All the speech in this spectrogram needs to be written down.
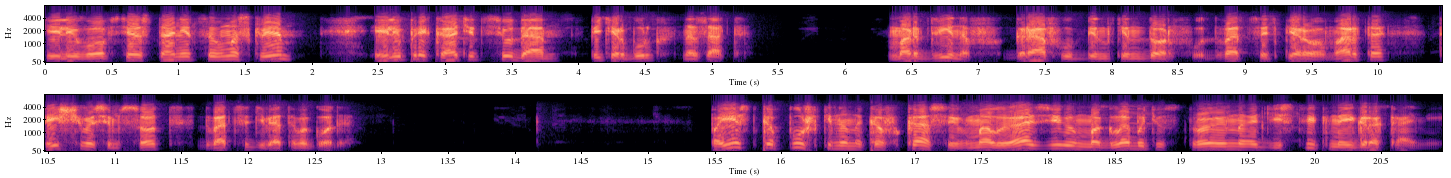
или вовсе останется в Москве, или прикатит сюда, в Петербург, назад. Мордвинов, графу Бенкендорфу, 21 марта 1829 года. Поездка Пушкина на Кавказ и в Малую Азию могла быть устроена действительно игроками.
